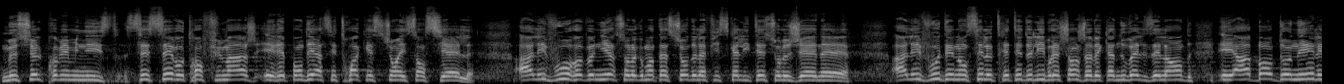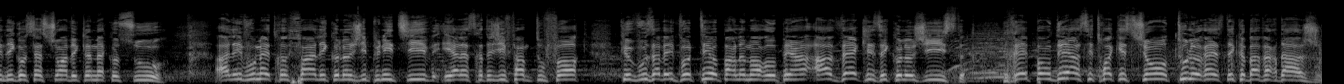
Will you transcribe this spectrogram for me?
Monsieur le Premier ministre, cessez votre enfumage et répondez à ces trois questions essentielles. Allez-vous revenir sur l'augmentation de la fiscalité sur le GNR Allez-vous dénoncer le traité de libre-échange avec la Nouvelle-Zélande et abandonner les négociations avec le Mercosur? Allez-vous mettre fin à l'écologie punitive et à la stratégie Farm to Fork que vous avez votée au Parlement européen avec les écologistes? Répondez à ces trois questions, tout le reste n'est que bavardage.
